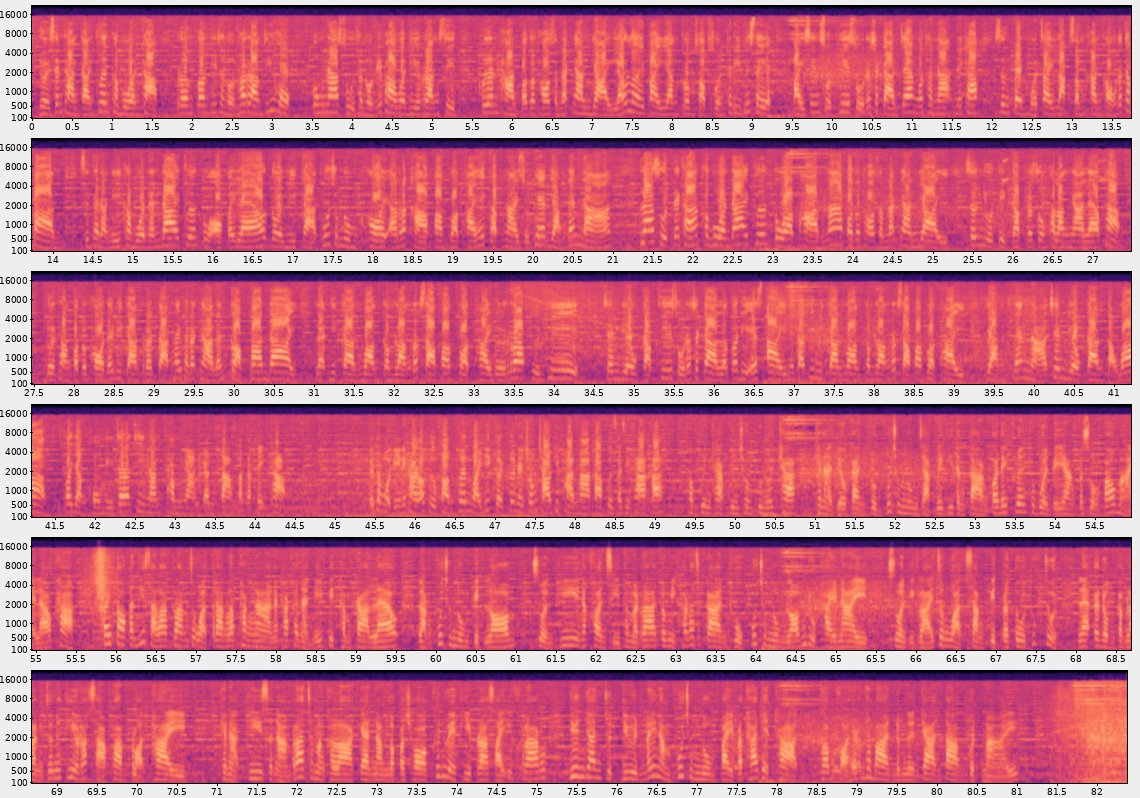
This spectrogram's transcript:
โดยเส้นทางการเคลื่อนขบวนค่ะ เริ่มต้นที่ถนนพระรามที่ 6 มุ่งหน้าสู่ถนนวิภาวดีรังสิตเคลื่อนผ่านปตทสำนักงานใหญ่ แล้วเลยไปยังกรมสอบสวนคดีพิเศษ ไปสิ้นสุดที่ศูนย์ราชการแจ้งวัฒนะนะคะซึ่งเป็นหัวใจหลักสำคัญของรัฐบาล ซึ่งขณะนี้ขบวนนั้นได้เคลื่อนตัวออกไปแล้ว โดยมีการผู้ชุมนุมคอยอารักขาความปลอดภัยให้กับนายสุเทพอย่างแน่นหนา ล่าสุดนะคะขบวนได้เคลื่อนตัวผ่านหน้าปตทสำนักงานใหญ่ ซึ่งอยู่ติดกับกระทรวงพลังงานแล้วค่ะ โดยทางปตทได้มีการประกาศให้พนักงานนั้นกลับบ้านได้ และมีการวางกำลังรักษาความปลอดภัยโดยรอบพื้นที่ เช่นเดียวกับที่ศูนย์ราชการแล้วก็ DSI นะคะที่มีการวางกำลังรักษาความปลอดภัย อย่างแน่นหนา เช่นเดียวกัน แต่ว่าก็ยังคงมีเจ้าหน้าที่นั้นทำงานกันตามปกติค่ะ และทั้งหมดนี้นะคะก็คือความเคลื่อนไหวที่เกิดขึ้นในช่วงเช้าที่ผ่านมาค่ะคุณสันติชาคะขอบคุณค่ะ คุณชมพูนุชค่ะขณะเดียวกันกลุ่มผู้ชุมนุมจากเวทีต่างๆ ก็ได้เคลื่อนขบวนไปยังกระทรวงเป้าหมายแล้วค่ะ ไปต่อกันที่สารากลางจังหวัดตรังและพังงานะคะ ขณะนี้ปิดทำการแล้ว หลังผู้ชุมนุมปิดล้อม ส่วนที่นครศรีธรรมราชก็มีข้าราชการถูกผู้ชุมนุมล้อมอยู่ภายใน ส่วนอีกหลายจังหวัดสั่งปิดประตูทุกจุด และระดมกำลังเจ้าหน้าที่รักษาความปลอดภัย ขณะที่สนามราชมังคลาแกนนำนปชขึ้นเวทีปราศัยอีกครั้ง ยืนยันจุดยืนไม่นำผู้ชุมนุมไปประทะเด็ดขาด พร้อมขอให้รัฐบาลดำเนินการตามกฎหมาย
